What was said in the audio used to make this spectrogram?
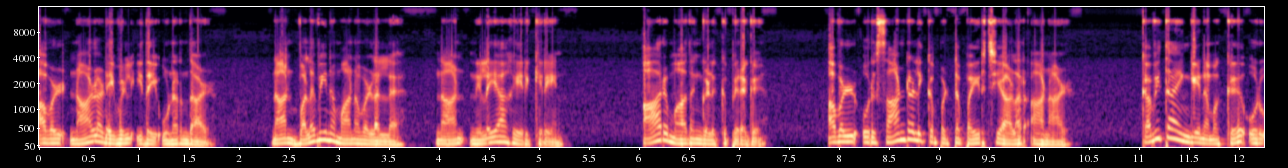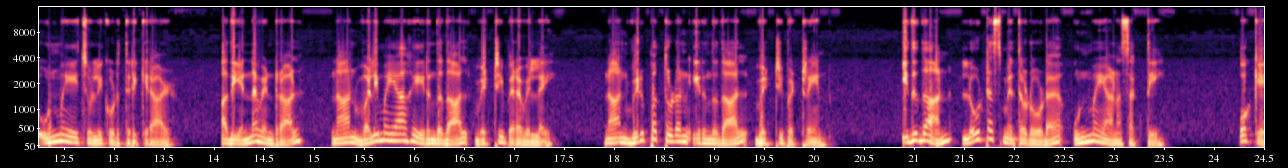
அவள் நாளடைவில் இதை உணர்ந்தாள். நான் பலவீனமானவள் அல்ல நான் நிலையாக இருக்கிறேன். ஆறு மாதங்களுக்கு பிறகு அவள் ஒரு சான்றளிக்கப்பட்ட பயிற்சியாளர் ஆனாள். கவிதா இங்கே நமக்கு ஒரு உண்மையை சொல்லிக் கொடுத்திருக்கிறாள். அது என்னவென்றால் நான் வலிமையாக இருந்ததால் வெற்றி பெறவில்லை. நான் விருப்பத்துடன் இருந்ததால் வெற்றி பெற்றேன். இதுதான் லோட்டஸ் மெத்தடோட உண்மையான சக்தி. ஓகே.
